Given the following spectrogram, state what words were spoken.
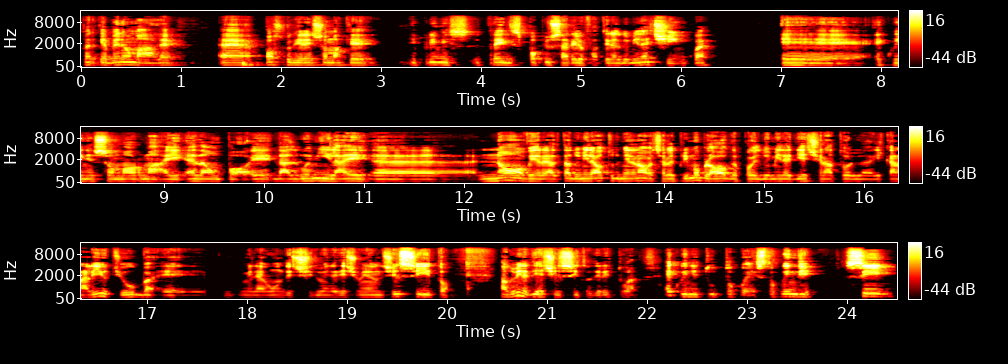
perché bene o male eh, posso dire insomma che i primi trade un po' più seri li ho fatti nel 2005 e, e quindi insomma ormai è da un po' e dal 2000 e, eh, 2009, in realtà 2008-2009 c'era il primo blog, poi il 2010 è nato il, il canale YouTube e 2011, 2010, 2011 il sito, no 2010 il sito addirittura. E quindi tutto questo, quindi sì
